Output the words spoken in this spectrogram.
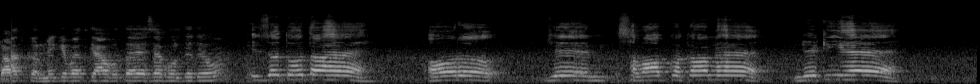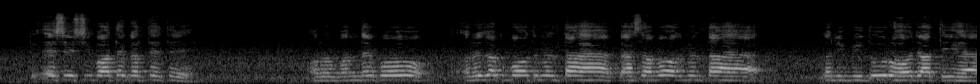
बात करने के बाद क्या होता है ऐसा बोलते थे वो? इज़्ज़त होता है और ये सवाब का काम है नेकी है। तो ऐसी ऐसी बातें करते थे। और बंदे को रिजक बहुत मिलता है पैसा बहुत मिलता है गरीबी दूर हो जाती है।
